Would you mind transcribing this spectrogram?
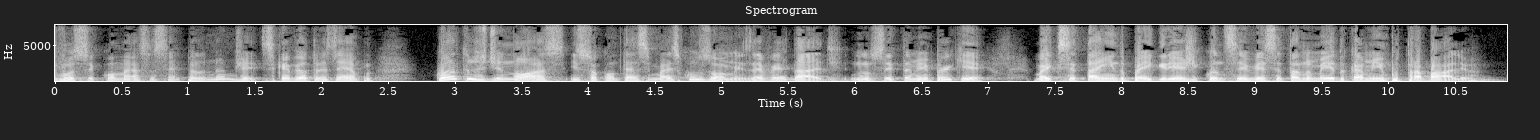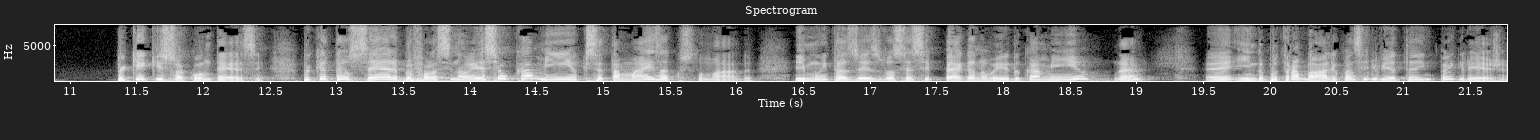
você começa sempre pelo mesmo jeito. Você quer ver outro exemplo? Quantos de nós, isso acontece mais com os homens, é verdade. Não sei também por quê. Mas que você está indo para a igreja e quando você vê, você está no meio do caminho para o trabalho. Por que, que isso acontece? Porque o teu cérebro fala assim, não, esse é o caminho que você está mais acostumado. E muitas vezes você se pega no meio do caminho, né, é, indo para o trabalho, quando você devia estar indo para a igreja.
